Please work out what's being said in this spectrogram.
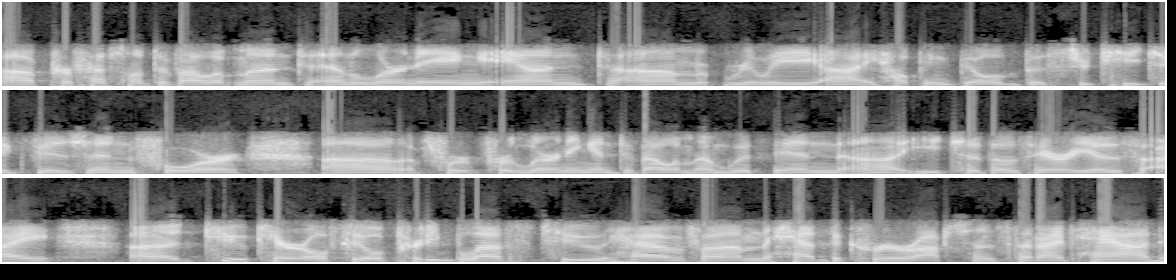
uh, professional development and learning and um, really uh, helping build the strategic vision for, uh, for, for learning and development within uh, each of those areas. I, uh, too, Carol, feel pretty blessed to have um, had the career options that I've had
